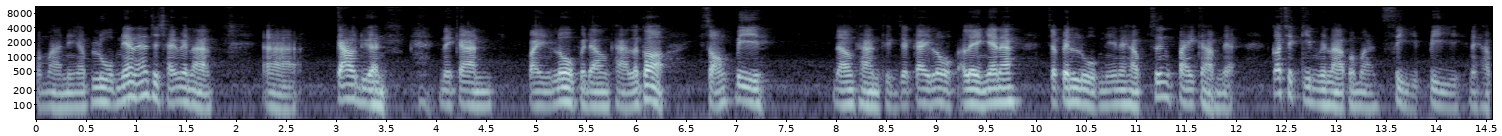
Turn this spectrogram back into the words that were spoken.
ประมาณนี้ครับลูปเนี้ยนะจะใช้เวลาอ่าเก้าเดือนในการไปโลกไปดาวอังคาร แล้วก็สองปีดาวอังคารถึงจะใกล้โลกอะไรอย่างเงี้ยนะจะเป็นลูปนี้นะครับ ซึ่งไปกลับเนี่ย ก็จะกินเวลาประมาณ 4 ปีนะครับ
